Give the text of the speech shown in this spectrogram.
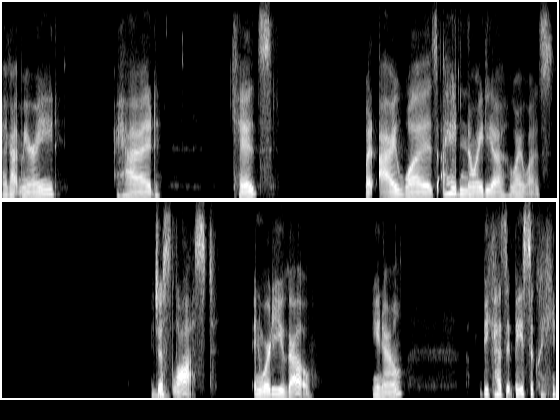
I got married, I had kids, but I was, I had no idea who I was. Mm-hmm. Just lost. And where do you go? You know? Because it basically,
